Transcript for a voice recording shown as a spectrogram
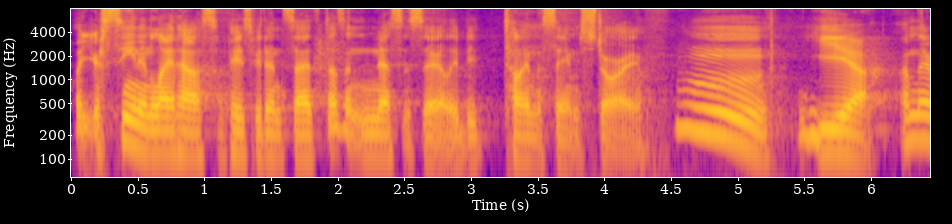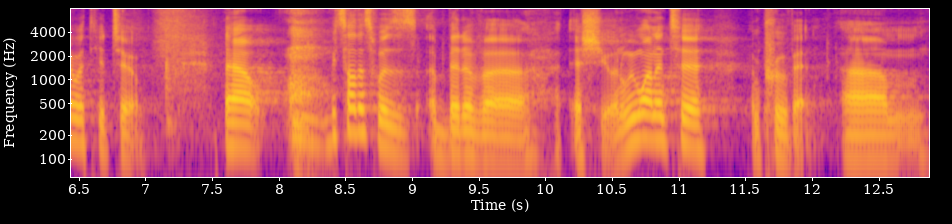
what you're seeing in Lighthouse and PageSpeed Insights doesn't necessarily be telling the same story. Hmm, yeah, I'm there with you too. Now, we saw this was a bit of a issue, and we wanted to improve it. Um,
